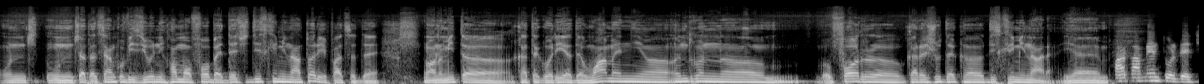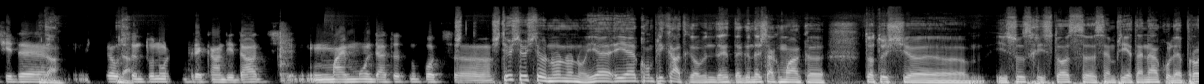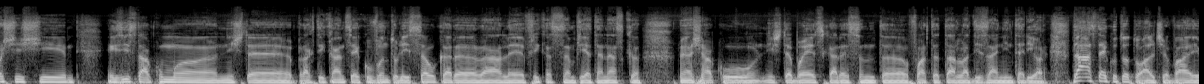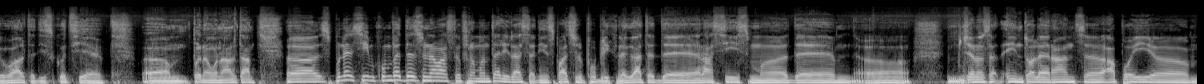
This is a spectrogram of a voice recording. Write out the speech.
un, un cetățean cu viziuni homofobe, deci discriminatorii față de o anumită categorie de oameni uh, într-un uh, for uh, care judecă discriminarea. E... Parlamentul decide Da. eu Da. sunt unul dintre candidați, mai mult de atât nu pot să... Știu, știu, știu, nu, nu, nu, e, e complicat, că te, te gândești acum că totuși uh, Iisus Hristos uh, se împrietenea cu leproșii și există acum uh, niște practicanți ai cuvântului său care le e frică să se împrietenească, nu așa, cu niște băieți care sunt uh, foarte tari la design interior. Da, asta e cu totul altceva, e o altă discuție uh, până una alta. Uh, spuneți-mi, cum vedeți dumneavoastră frământările astea din spațiul public legate de rasism, de uh, genul ăsta de intoleranță, apoi uh,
